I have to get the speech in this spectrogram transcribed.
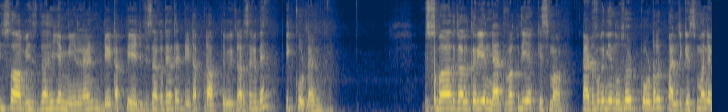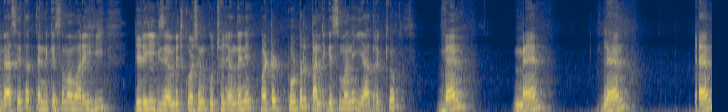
ਹਿਸਾਬ ਇਸ ਦਾ ਹੀ ਹੈ ਮੇਨਲੈਂਡ ਡਾਟਾ ਭੇਜ ਵੀ ਸਕਦੇ ਹਾਂ ਤੇ ਡਾਟਾ ਪ੍ਰਾਪਤ ਵੀ ਕਰ ਸਕਦੇ ਹਾਂ ਇੱਕੋ ਟਾਈਮ ਤੇ। ਇਸ ਤੋਂ ਬਾਅਦ ਗੱਲ ਕਰੀਏ ਨੈਟਵਰਕ ਦੀਆਂ ਕਿਸਮਾਂ। ਨੈਟਵਰਕ ਦੀਆਂ ਦੋਸਤੋ ਟੋਟਲ 5 ਕਿਸਮਾਂ ਨੇ। ਵੈਸੇ ਤਾਂ ਤਿੰਨ ਕਿਸਮਾਂ ਬਾਰੇ ਹੀ ਜਿਹੜੇ ਕਿ ਐਗਜ਼ਾਮ ਵਿੱਚ ਕੁਐਸਚਨ ਪੁੱਛੇ ਜਾਂਦੇ ਨੇ ਬਟ ਟੋਟਲ ਪੰਜ ਕਿਸਮਾਂ ਨੇ, ਯਾਦ ਰੱਖਿਓ। ਬੈਨ ਮੈਨ ਲੈਨ ਕੈਨ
